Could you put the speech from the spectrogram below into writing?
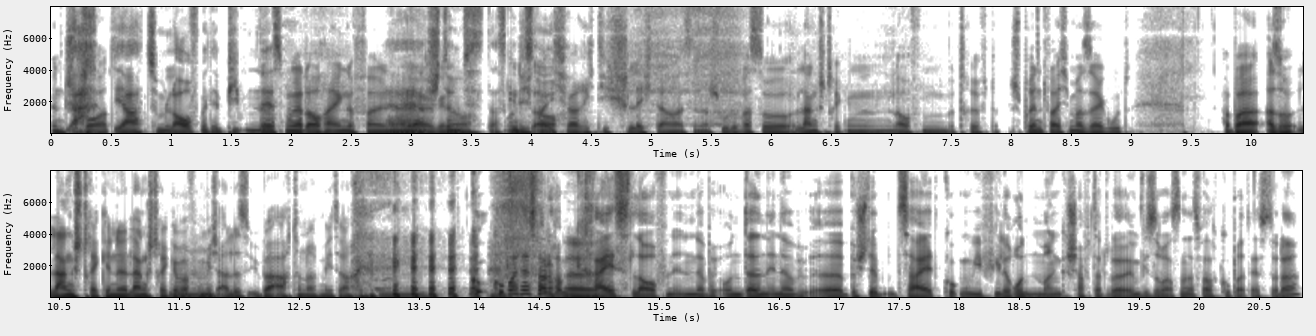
in Sport? Ja, zum Lauf mit den Piepen, Der ne? ist mir gerade auch eingefallen. Ja, Ja, ja, stimmt. Genau. Das Und ich gibt's war, auch. ich war richtig schlecht damals in der Schule, was so Langstreckenlaufen betrifft. Sprint war ich immer sehr gut. Aber, also Langstrecke, ne? Langstrecke war für Mhm. mich alles über 800 Meter. Mhm. Ku- Cooper-Test war doch im Äh. Kreis laufen in der, und dann in einer äh, bestimmten Zeit gucken, wie viele Runden man geschafft hat oder irgendwie sowas. Ne? Das war doch Cooper-Test, oder?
